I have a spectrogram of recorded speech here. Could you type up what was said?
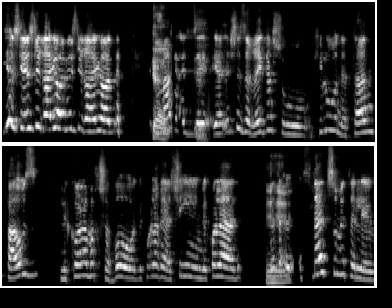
יש לי, יש לי רעיון, יש לי רעיון, כן. מה, זה, יש איזה רגע שהוא כאילו נתן פאוז לכל המחשבות, לכל הרעשים, לכל ה... ואתה מפנה את תשומת הלב,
